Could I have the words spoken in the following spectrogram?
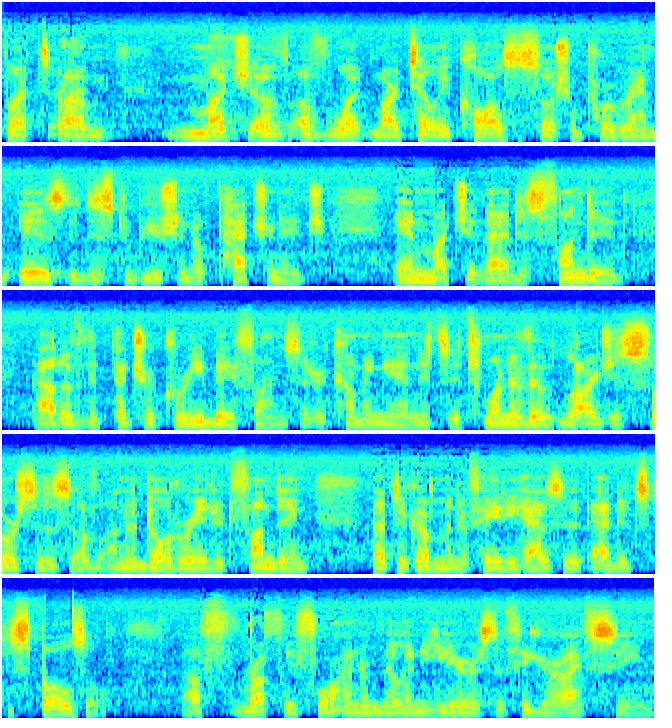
But um, much of, of what Martelly calls a social program is the distribution of patronage, and much of that is funded out of the Petrocaribe funds that are coming in. It's, it's one of the largest sources of unadulterated funding that the government of Haiti has at its disposal. Uh, roughly 400 million a year is the figure I've seen.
